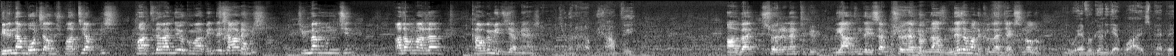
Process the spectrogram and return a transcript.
birinden borç almış, parti yapmış. Partide ben de yokum abi, beni de çağırmamış. Şimdi ben bunun için adamlarla kavga mı edeceğim yani? Abi ben söylenen tipim. Yardım değilsem bir söylenmem lazım. Ne zaman akıllanacaksın oğlum? You ever gonna get wise, Pepe?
